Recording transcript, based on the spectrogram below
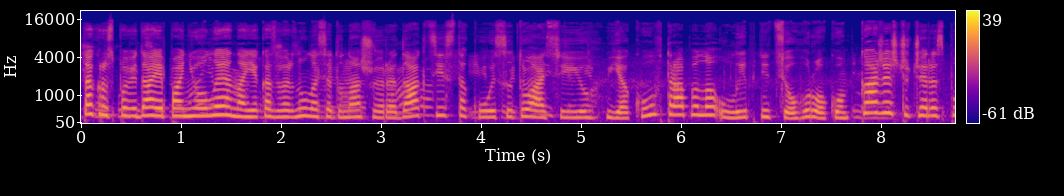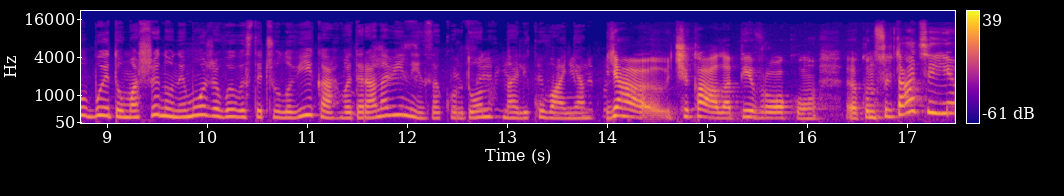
Так розповідає пані Олена, яка звернулася до нашої редакції з такою ситуацією, в яку втрапила у липні цього року. Каже, що через побиту машину не може вивезти чоловіка, ветерана війни, за кордон на лікування. Я чекала півроку е, консультації.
